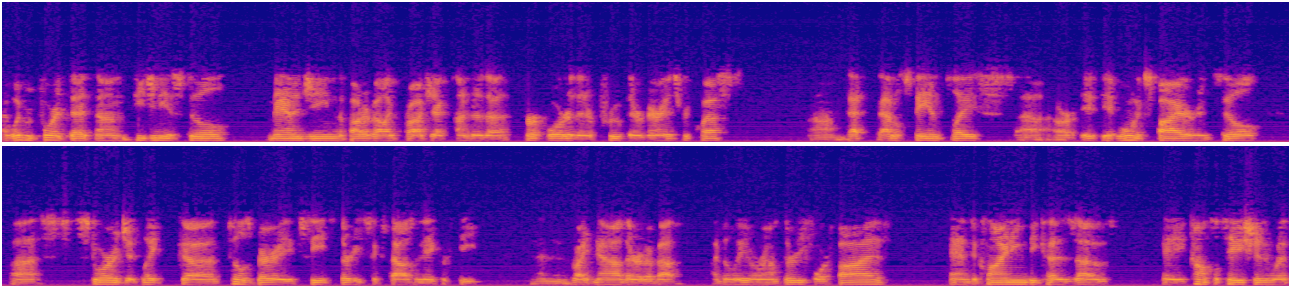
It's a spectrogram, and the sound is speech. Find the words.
I would report that um, PG&E is still managing the Potter Valley project under the FERC order that approved their variance request. Um, that that'll stay in place, uh, or it, it won't expire until uh, storage at Lake uh, Pillsbury exceeds 36,000 acre feet. And right now they're at about, I believe, around 34.5 and declining because of a consultation with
